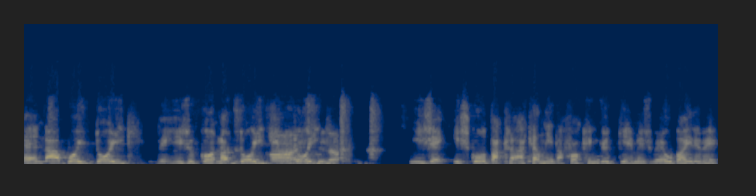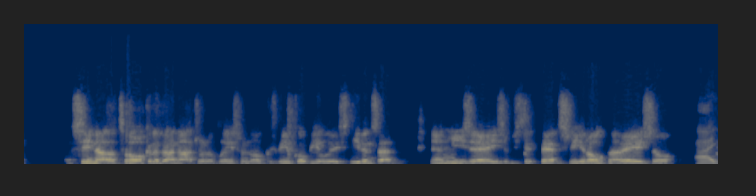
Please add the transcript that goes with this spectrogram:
and that boy Doig that you've got, not Doig, Aye, Doig, seen that. He's a, he scored a cracker and he had a fucking good game as well, by the way. Seen that. They're talking about a natural replacement though, because we've got wee Lewis Stevenson, and Mhm. he's uh, he's a 33 year old now, eh? So Aye.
